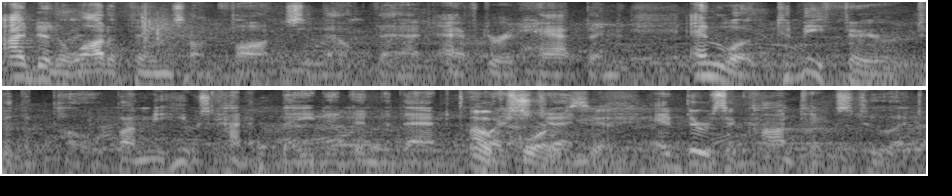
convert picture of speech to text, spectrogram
I did a lot of things on Fox about that after it happened. And look, to be fair to the Pope, I mean, he was kind of baited into that question. Oh, of course, yeah. And there's a context to it.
